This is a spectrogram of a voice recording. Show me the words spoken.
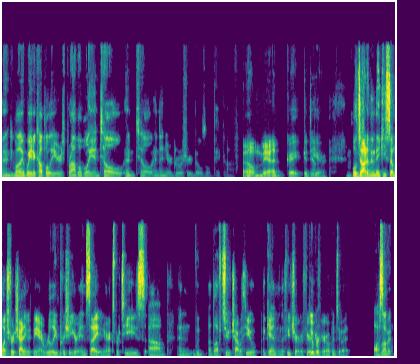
and well, wait a couple of years probably until until, and then your grocery bills will take off. Oh man, great, good to yeah. hear. Mm-hmm. Well, Jonathan, thank you so much for chatting with me. I really mm-hmm. appreciate your insight and your expertise. Um, and would I'd love to chat with you again in the future if you're Super. if you're open to it. Awesome. Love it.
